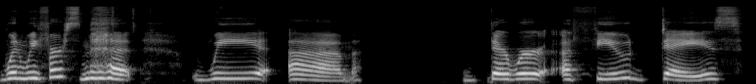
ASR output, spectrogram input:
When we first met we um there were a few days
